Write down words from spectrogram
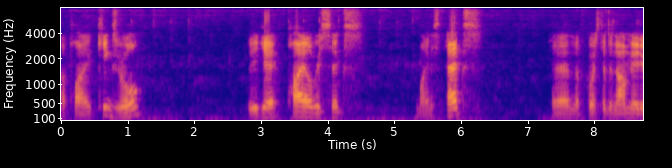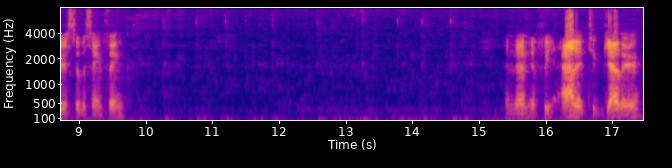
apply King's rule, we get pi over 6 minus x. And then, of course, the denominator is still the same thing. And then if we add it together,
